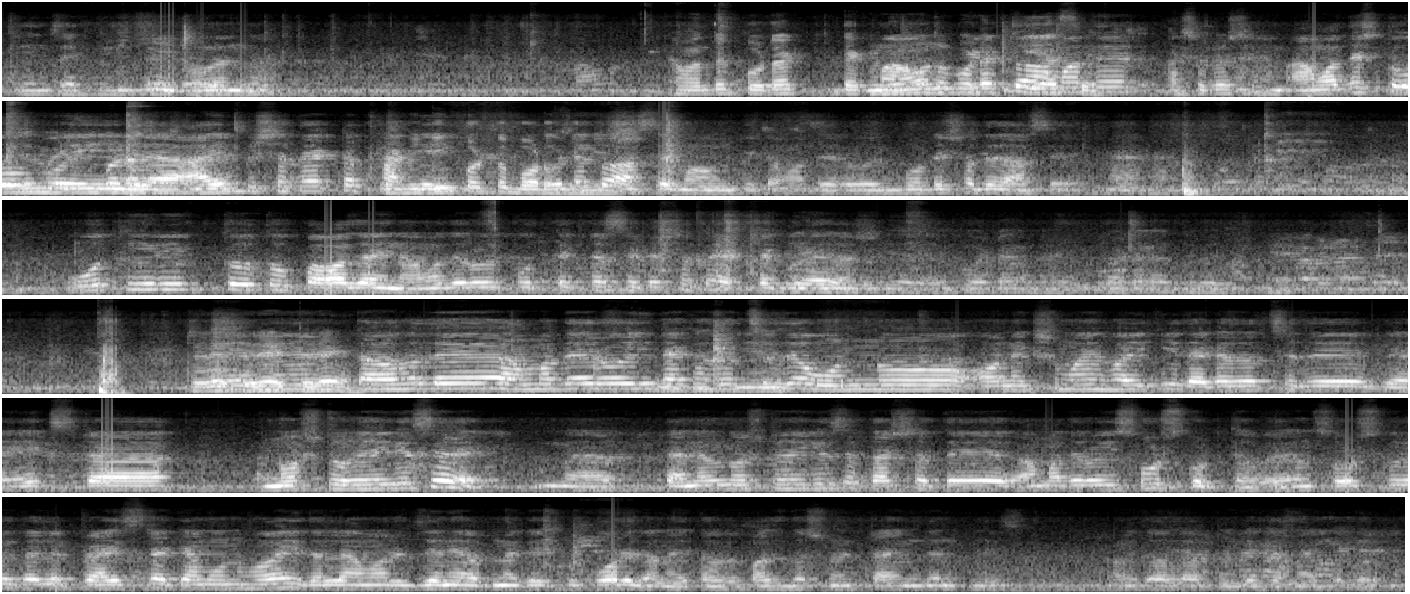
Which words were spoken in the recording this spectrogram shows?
তিন চার বলেন না? আমাদের প্রোডাক্ট প্রোডাক্ট কি আছে আশেপাশে? তো ওই সাথে একটা থাকে। তো বড় ওটা তো আছে মাউন্ট আমাদের ওই বোর্ডের সাথে আছে। হ্যাঁ হ্যাঁ। অতিরিক্ত তো পাওয়া যায় না। আমাদের ওই প্রত্যেকটা সেটের সাথে একটা করে আসে। কয় টাকা কয় টাকা দিবে? Payment তাহলে আমাদের ওই দেখা যাচ্ছে যে অন্য অনেক সময় হয় কি দেখা যাচ্ছে যে এক্সট্রা নষ্ট হয়ে গেছে প্যানেল নষ্ট হয়ে গেছে তার সাথে আমাদের ওই সোর্স করতে হবে। এখন সোর্স করে তাহলে প্রাইসটা কেমন হয় তাহলে আমার জেনে আপনাকে একটু পরে জানাইতে হবে। পাঁচ দশ মিনিট টাইম দেন প্লিজ আমি তাহলে আপনাকে জানাইতে পারব।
